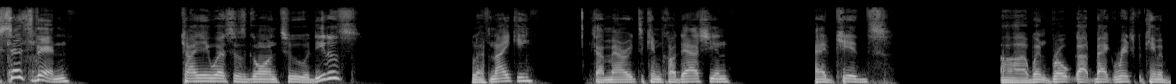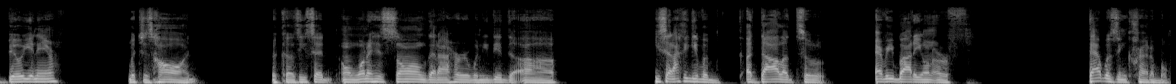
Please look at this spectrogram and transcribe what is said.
Since then, Kanye West has gone to Adidas, left Nike, got married to Kim Kardashian, had kids, uh, went broke, got back rich, became a billionaire, which is hard because he said on one of his songs that I heard when he did the uh, he said, I could give a, a dollar to everybody on earth. That was incredible.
